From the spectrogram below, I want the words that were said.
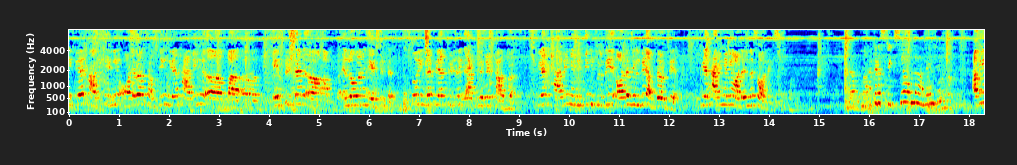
if we are having any order or something, we are having uh, uh, air filter, uh, one air filter. So in that we are filled with activated carbon. We are having anything, it will be order will be observed there. If we are having any order in the solids. అక్కడ స్టిక్స్లో ఉన్న అదేంటి? అవి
